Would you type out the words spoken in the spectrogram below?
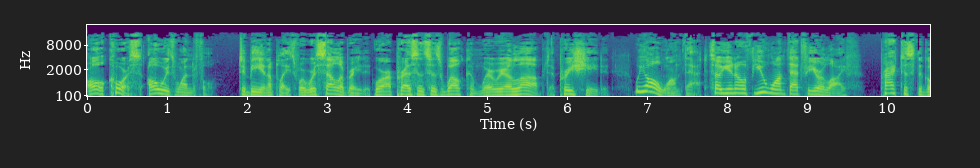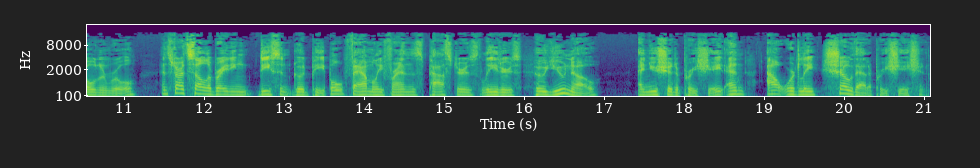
oh, of course, always wonderful to be in a place where we're celebrated, where our presence is welcome, where we are loved, appreciated. We all want that. So, you know, if you want that for your life, practice the golden rule and start celebrating decent, good people, family, friends, pastors, leaders who you know and you should appreciate and outwardly show that appreciation.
